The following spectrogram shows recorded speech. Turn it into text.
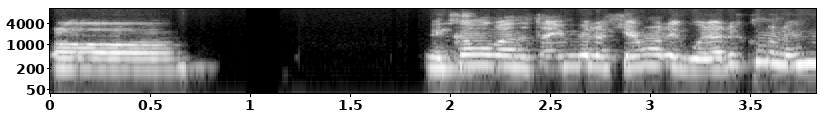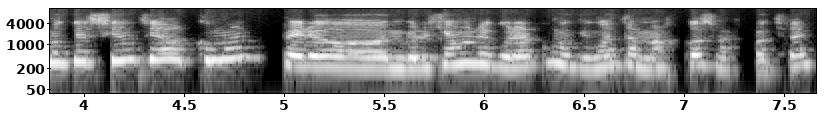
O, Es como cuando estás en biología molecular, es como lo mismo que en ciencia común, pero en biología molecular como que cuentan más cosas, ¿cachai?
